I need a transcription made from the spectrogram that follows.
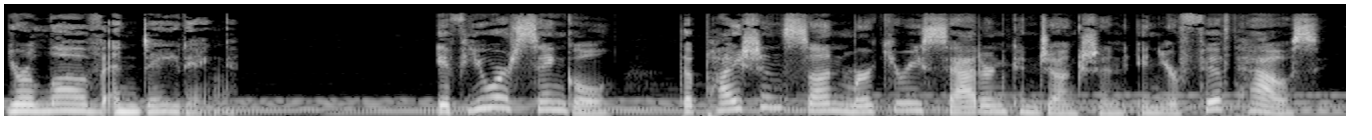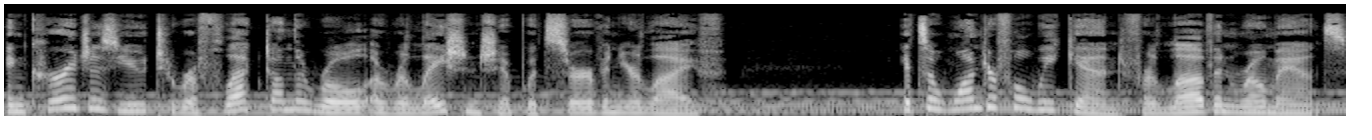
Your love and dating. If you are single, the Piscean Sun Mercury Saturn conjunction in your fifth house encourages you to reflect on the role a relationship would serve in your life. It's a wonderful weekend for love and romance,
